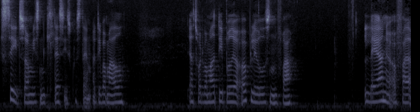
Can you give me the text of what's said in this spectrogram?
set som i sådan en klassisk forstand, og det var meget, jeg tror det var meget det, både jeg oplevede sådan fra lærerne og fra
